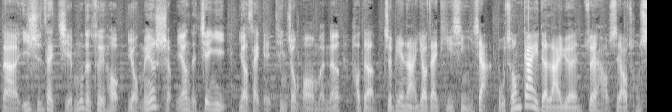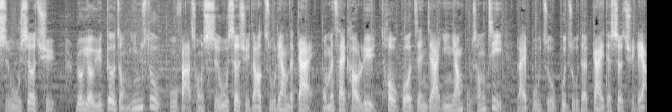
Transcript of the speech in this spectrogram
那医师在节目的最后有没有什么样的建议要再给听众朋友们呢？好的，这边呢要再提醒一下，补充钙的来源最好是要从食物摄取。若由于各种因素无法从食物摄取到足量的钙，我们才考虑透过增加营养补充剂来补足不足的钙的摄取量。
